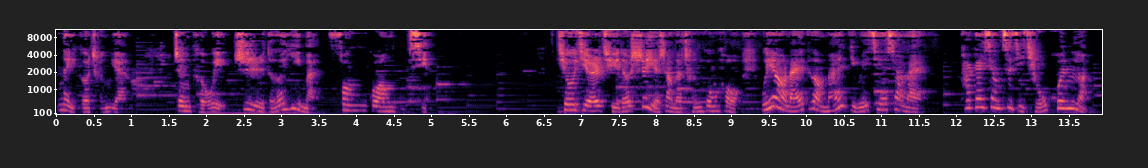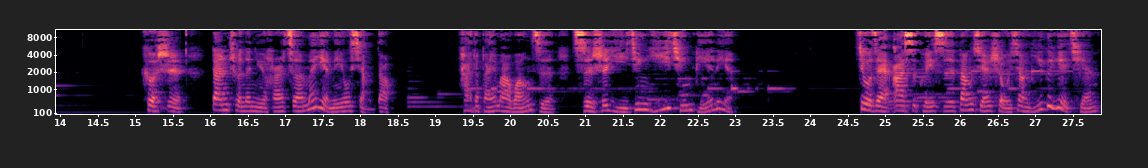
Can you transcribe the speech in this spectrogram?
内阁成员，真可谓志得意满、风光无限。丘吉尔取得事业上的成功后，维奥莱特满以为接下来他该向自己求婚了。可是，单纯的女孩怎么也没有想到，他的白马王子此时已经移情别恋。就在阿斯奎斯当选首相一个月前，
